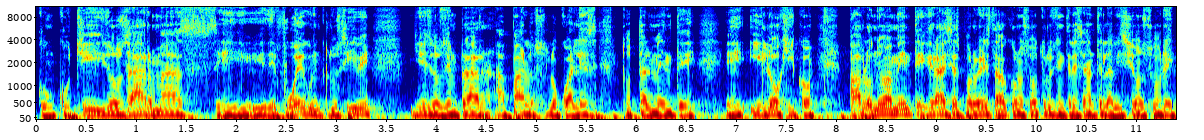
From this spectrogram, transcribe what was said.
con cuchillos, armas eh, de fuego inclusive, y ellos entrar a palos, lo cual es totalmente eh, ilógico. Pablo, nuevamente gracias por haber estado con nosotros. Interesante la visión sobre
